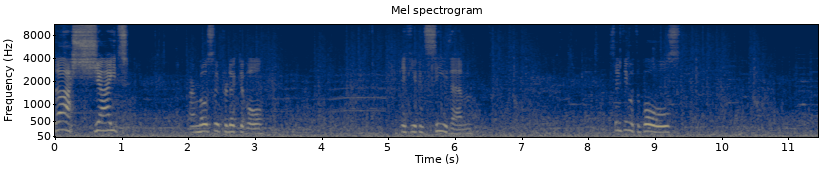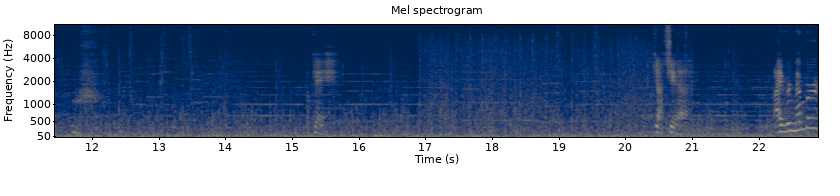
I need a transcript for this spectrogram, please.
Ah, shite! Are mostly predictable. If you can see them. Same thing with the bowls. Okay. Gotcha. I remember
